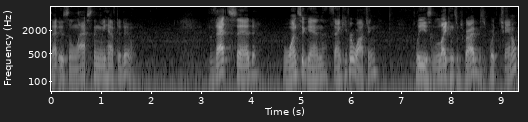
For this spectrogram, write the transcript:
that is the last thing we have to do. That said, once again, thank you for watching. Please like and subscribe to support the channel.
